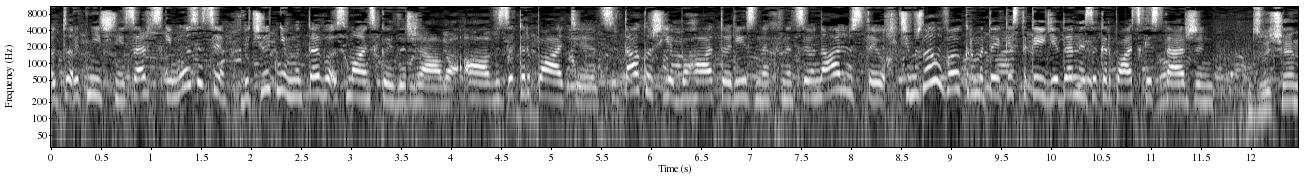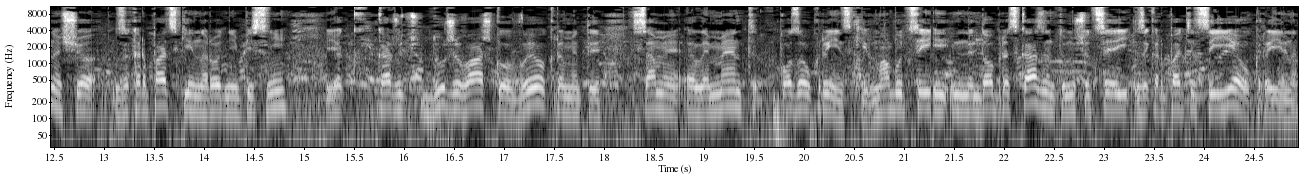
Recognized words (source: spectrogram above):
От в етнічній сербській музиці відчутні мотиви Османської держави. А в Закарпатті це також є багато різних національностей. Чи можливо ви окремите якийсь такий єдиний закарпатський стержень? Звичайно, що закарпатські народні пісні, як кажуть, дуже важко виокремити саме елемент позаукраїнський. Мабуть, це і недобре сказано, тому що це Закарпаття це і є Україна,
